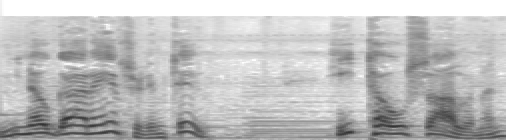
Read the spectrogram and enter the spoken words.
You know, God answered him too. He told Solomon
